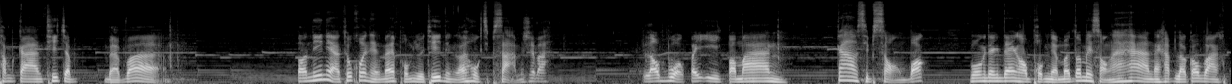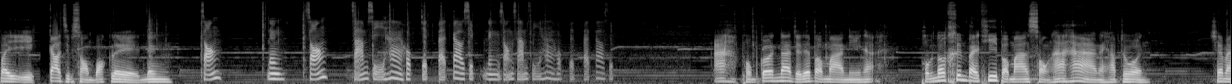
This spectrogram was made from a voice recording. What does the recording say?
ทำการที่จะแบบว่า ตอนนี้เนี่ยทุกคนเห็นไหมผมอยู่ที่ 163 ใช่ปะเราบวกไปอีกประมาณ 92บล็อก วงแดงๆของผมเนี่ยมันต้องเป็น255 นะครับ แล้วก็วางเข้าไปอีก 92 บล็อกเลย1 2 1 2 3 4 5 6 7 8 9 10 1 2 3 4 5 6 7 8 9 10อะผมก็น่าจะได้ประมาณนี้นะ ผมต้องขึ้นไปที่ประมาณ 255 นะครับทุกคน ใช่ไหม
